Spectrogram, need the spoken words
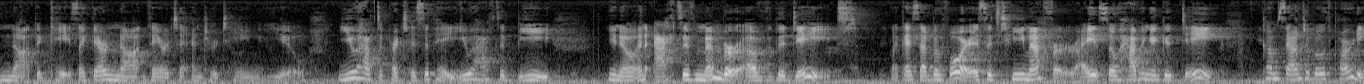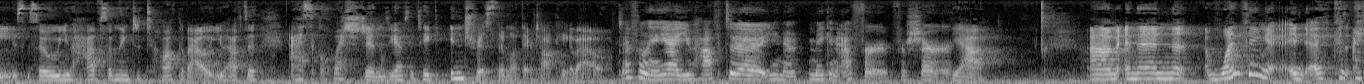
not the case. Like they're not there to entertain you. You have to participate. You have to be, you know, an active member of the date. Like I said before, it's a team effort, right? So having a good date comes down to both parties. So you have something to talk about. You have to ask questions. You have to take interest in what they're talking about. Definitely, yeah. You have to, you know, make an effort for sure. Yeah. Um, and then one thing, because uh, I,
